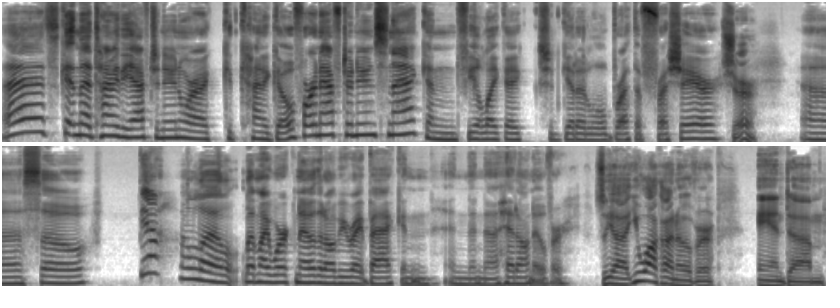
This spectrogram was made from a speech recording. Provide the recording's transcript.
Uh, it's getting that time of the afternoon where I could kind of go for an afternoon snack and feel like I should get a little breath of fresh air. Sure. Uh, so yeah, I'll uh, let my work know that I'll be right back and and then uh, head on over. So yeah, you walk on over, and um,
